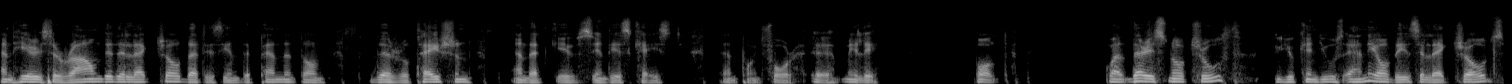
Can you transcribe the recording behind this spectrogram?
And here is a rounded electrode that is independent on the rotation, and that gives, in this case, 10.4 uh, millivolt. Well, there is no truth. You can use any of these electrodes,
